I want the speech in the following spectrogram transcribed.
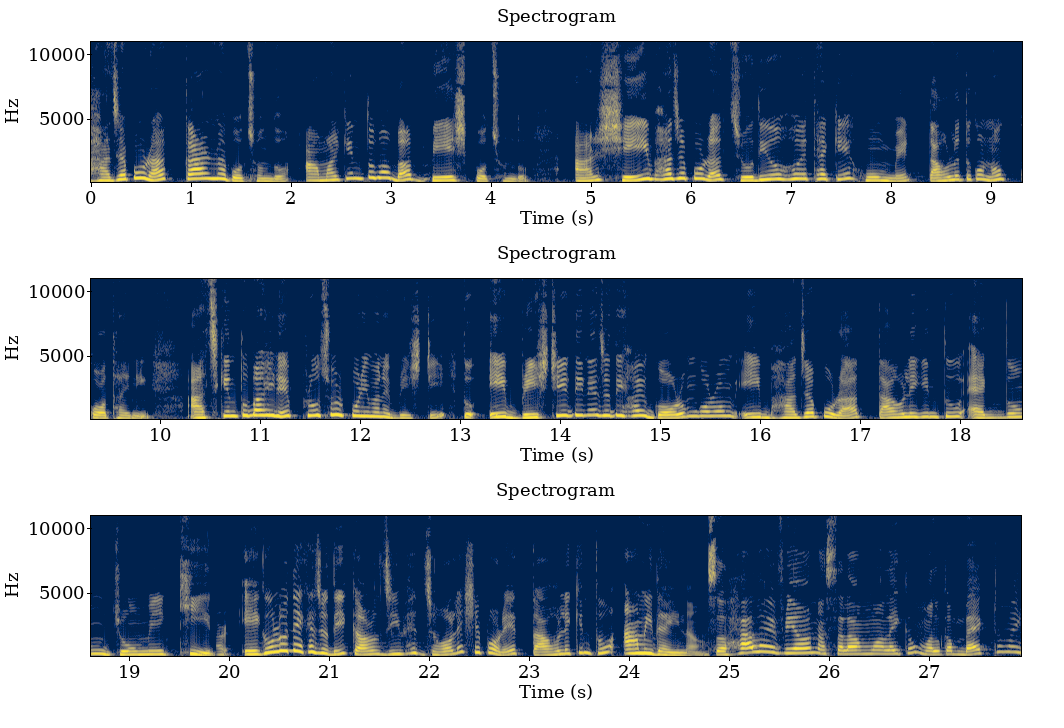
ভাজা পোড়া কার না পছন্দ? আমার কিন্তু বাবা বেশ পছন্দ। আর সেই ভাজা পোড়া যদিও হয়ে থাকে হোমমেড তাহলে তো কোনো কথাই নেই। আজ কিন্তু বাইরে প্রচুর পরিমাণে বৃষ্টি। তো এই বৃষ্টির দিনে যদি হয় গরম গরম এই ভাজা পোড়া, তাহলে কিন্তু একদম জমে ক্ষীর। আর এগুলো দেখে যদি কারও জিভে জল এসে পড়ে, তাহলে কিন্তু আমি দায়ী না। সো হ্যালো এভরিওয়ান আসসালামু আলাইকুম welcome back to my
